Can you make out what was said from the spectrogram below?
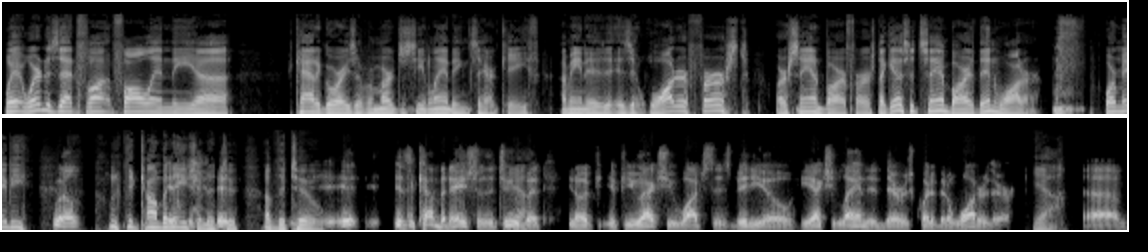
Where, where does that fa- fall in the uh, categories of emergency landings there, Keith? I mean, is, is it water first or sandbar first? I guess it's sandbar, then water. or maybe Well, the combination of, it- two, of the two. it, it's a combination of the two. Yeah. But you know, if if you actually watch this video, he actually landed. There was quite a bit of water there, Yeah. um,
